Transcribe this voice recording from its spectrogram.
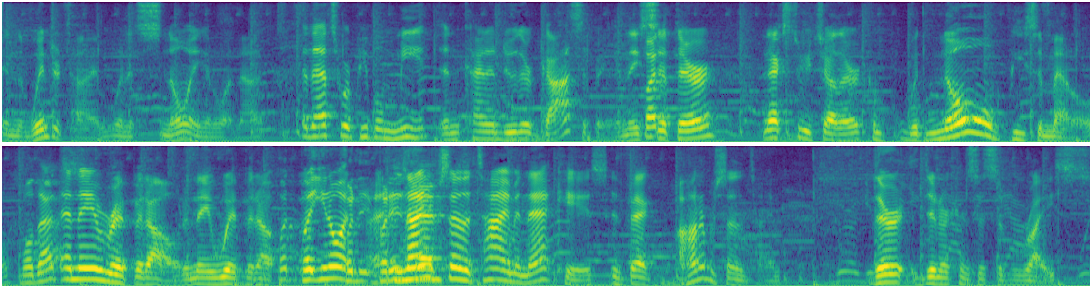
in the wintertime when it's snowing and whatnot, and that's where people meet and kind of do their gossiping, and they But- sit there next to each other com- with no piece of metal. Well, that's- and they rip it out and they whip it out. But, But- you know what? but- but is Ninety percent of the time, in that case, in fact, hundred percent of the time, their dinner consists of rice.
